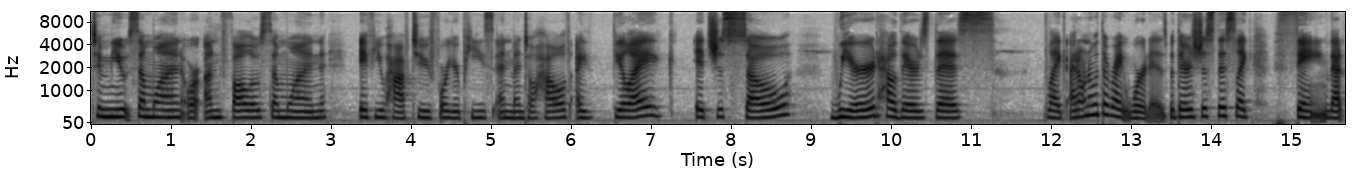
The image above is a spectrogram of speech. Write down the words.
to mute someone or unfollow someone if you have to for your peace and mental health. I feel like it's just so weird how there's this like I don't know what the right word is, but there's just this like thing that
